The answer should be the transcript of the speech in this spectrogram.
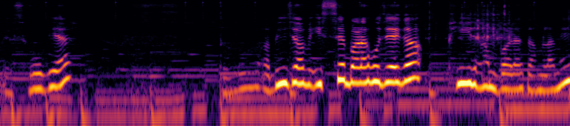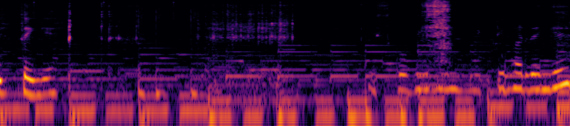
बस हो गया। तो अभी जब इससे बड़ा हो जाएगा, फिर हम बड़ा गमला में देंगे। इसको भी हम मिट्टी भर देंगे।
